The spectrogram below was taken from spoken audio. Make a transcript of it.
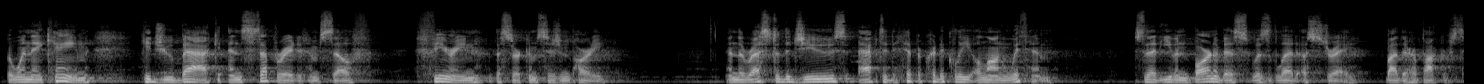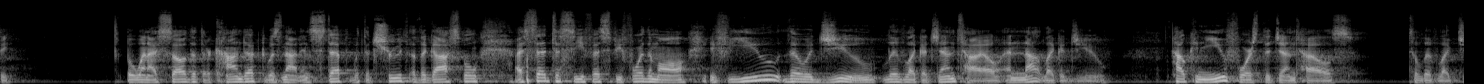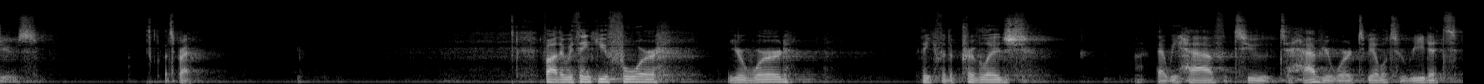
But when they came, he drew back and separated himself, fearing the circumcision party. And the rest of the Jews acted hypocritically along with him so that even Barnabas was led astray by their hypocrisy. But when I saw that their conduct was not in step with the truth of the gospel, I said to Cephas before them all, If you, though a Jew, live like a Gentile and not like a Jew, how can you force the Gentiles to live like Jews? Let's pray. Father, we thank you for your word. Thank you for the privilege that we have to, to have your word, to be able to read it,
